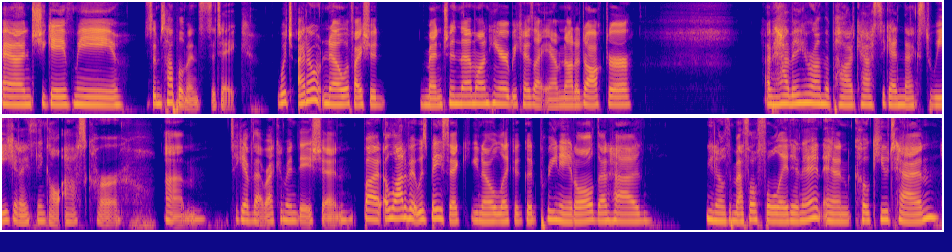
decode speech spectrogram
And she gave me some supplements to take, which I don't know if I should mention them on here because I am not a doctor. I'm having her on the podcast again next week, and I think I'll ask her um, to give that recommendation. But a lot of it was basic, you know, like a good prenatal that had, you know, the methylfolate in it and CoQ10,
